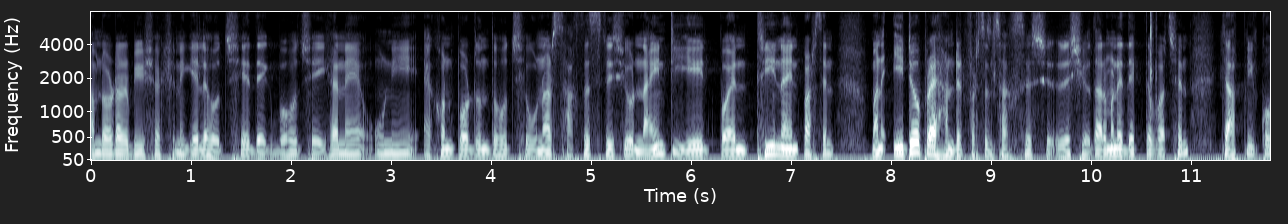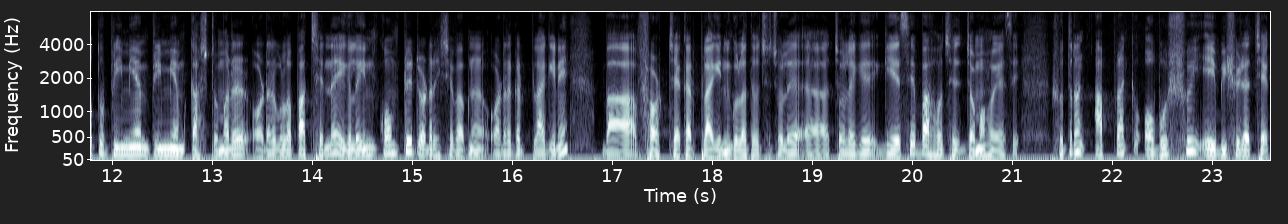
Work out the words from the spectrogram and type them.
আমরা অর্ডার ভিউ সেকশনে গেলে হচ্ছে দেখব হচ্ছে এখানে উনি এখন পর্যন্ত হচ্ছে ওনার success ratio ninety eight point three nine percent মানে এটাও প্রায় হান্ড্রেড পার্সেন্ট সাকসেস রেশিও তার মানে দেখতে পাচ্ছেন যে আপনি কত প্রিমিয়াম প্রিমিয়াম কাস্টমারের অর্ডারগুলো পাচ্ছেন না। এগুলো ইনকমপ্লিট অর্ডার হিসেবে আপনার অর্ডার কার্ড প্লাগিনে বা ফ্রড চেকার প্লাগিনগুলোতে হচ্ছে চলে চলে গিয়েছে বা হচ্ছে জমা হয়ে আছে। সুতরাং আপনাকে অবশ্যই এই বিষয়টা চেক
